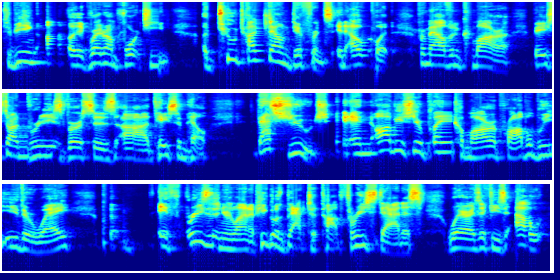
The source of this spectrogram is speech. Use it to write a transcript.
to being like right around 14. A two touchdown difference in output from Alvin Kamara based on Brees versus uh, Taysom Hill. That's huge. And obviously, you're playing Kamara probably either way. But if Brees is in your lineup, he goes back to top three status. Whereas if he's out,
